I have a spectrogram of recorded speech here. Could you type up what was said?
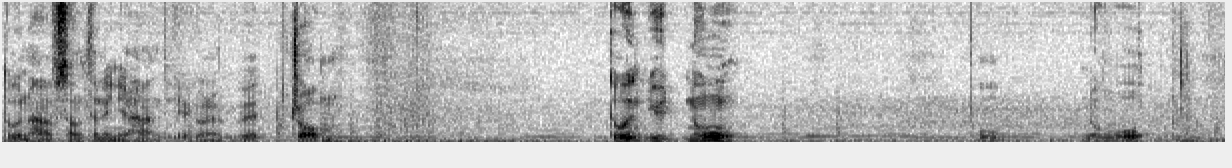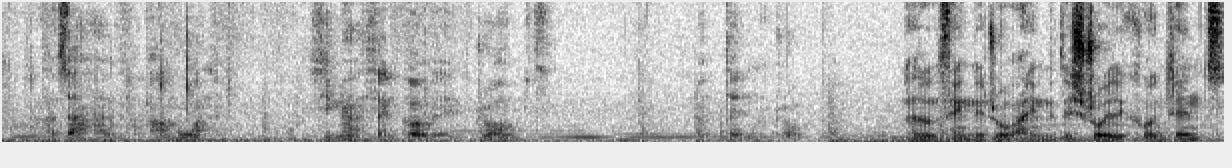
Don't have something in your hand that you're gonna drop drop 'em. Don't you. No. Oh, no. Does that have ammo in it? See, now I think of it, it dropped. It didn't drop. I don't think they drop. I think they destroy the contents.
